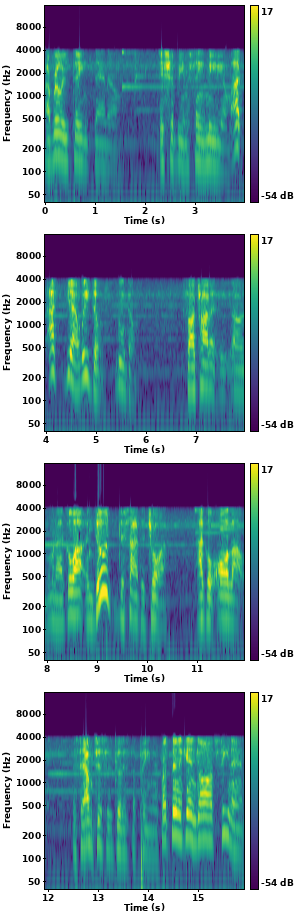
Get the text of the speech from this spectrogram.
I really think that um it should be in the same medium. I I yeah, we do. We do. So I try to uh, when I go out and do decide to draw, I go all out and say I'm just as good as the painter. But then again, y'all see that,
